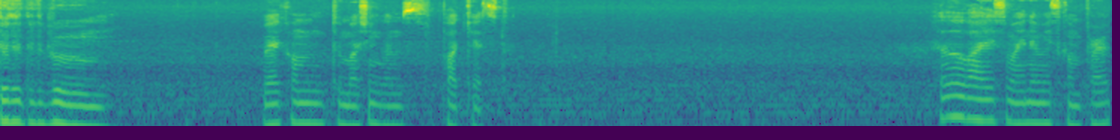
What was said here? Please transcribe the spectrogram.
Boom. Welcome to Machine Guns Podcast. Hello, guys. My name is Kompark.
